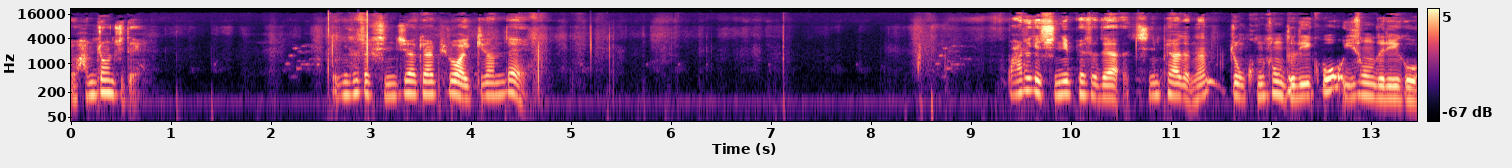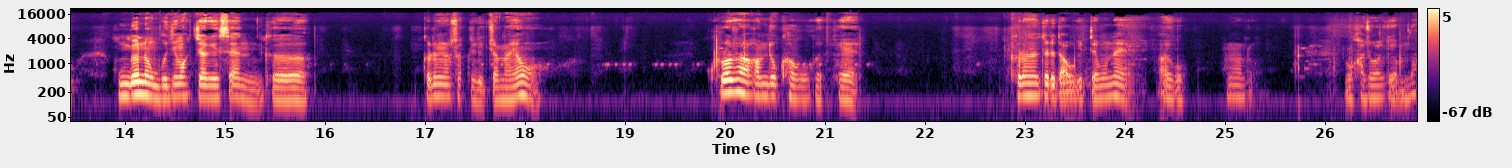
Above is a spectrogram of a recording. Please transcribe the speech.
요 함정지대. 여기 살짝 진지하게 할 필요가 있긴 한데. 빠르게 진입해서 내야 진입해야 되는? 좀 공속 느리고 이속 느리고 공격력 무지막지하게 센 그 그런 녀석들 있잖아요. 쿠로사 감독하고 그렇게 그런 애들이 나오기 때문에 아이고 하나도 뭐 가져갈 게 없나?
